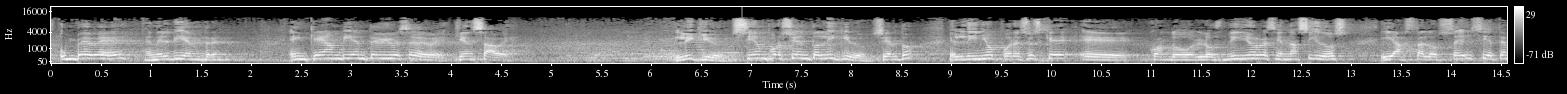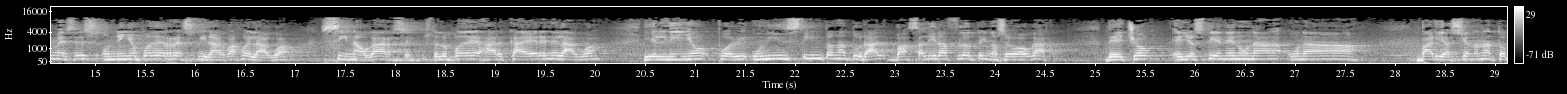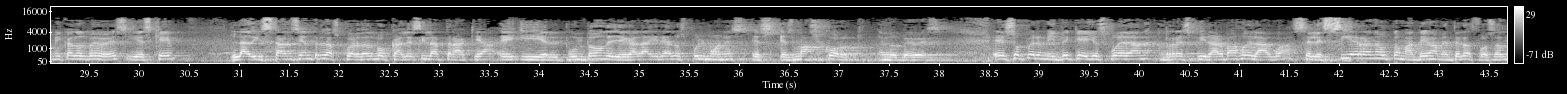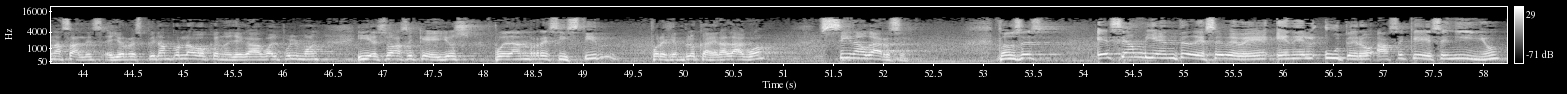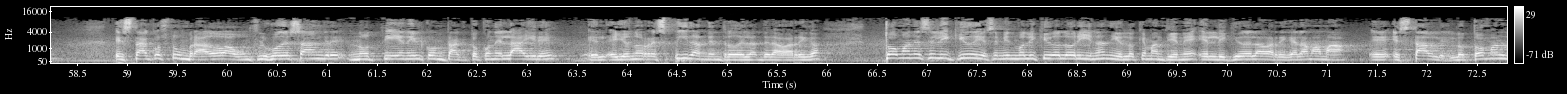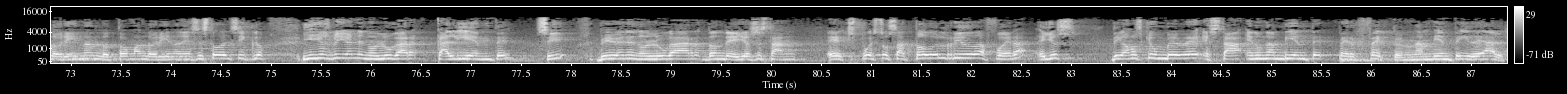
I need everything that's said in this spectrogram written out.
un bebé en el vientre, ¿en qué ambiente vive ese bebé? ¿Quién sabe? Líquido, 100% líquido, ¿cierto? El niño, por eso es que eh, cuando los niños recién nacidos y hasta los 6, 7 meses, un niño puede respirar bajo el agua sin ahogarse. Usted lo puede dejar caer en el agua y el niño, por un instinto natural, va a salir a flote y no se va a ahogar. De hecho, ellos tienen una, una variación anatómica los bebés y es que la distancia entre las cuerdas vocales y la tráquea eh, y el punto donde llega el aire a los pulmones es, es más corto en los bebés. Eso permite que ellos puedan respirar bajo el agua, se les cierran automáticamente las fosas nasales, ellos respiran por la boca, no llega agua al pulmón y eso hace que ellos puedan resistir, por ejemplo, caer al agua sin ahogarse. Entonces, ese ambiente de ese bebé en el útero hace que ese niño está acostumbrado a un flujo de sangre, no tiene el contacto con el aire, el- ellos no respiran dentro de la, de la barriga, toman ese líquido y ese mismo líquido lo orinan y es lo que mantiene el líquido de la barriga de la mamá eh, estable. Lo toman, lo orinan, lo toman, lo orinan, y ese es todo el ciclo. Y ellos viven en un lugar caliente, ¿sí? Viven en un lugar donde ellos están expuestos a todo el ruido de afuera. Ellos, digamos que un bebé está en un ambiente perfecto, en un ambiente ideal.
